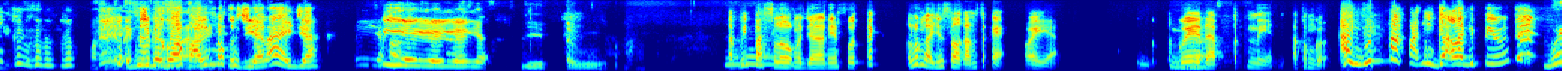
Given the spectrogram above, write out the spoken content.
gitu. Masukin itu juga gue hafalin pas ujian aja Iya. iya iya iya iya gitu. Tapi pas lo ngejalanin foodtech lo nggak nyesel kan? Maksudnya kayak oh iya gue Enggak. dapet nih. Atau enggak anjir enggak lagi tuh Gue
